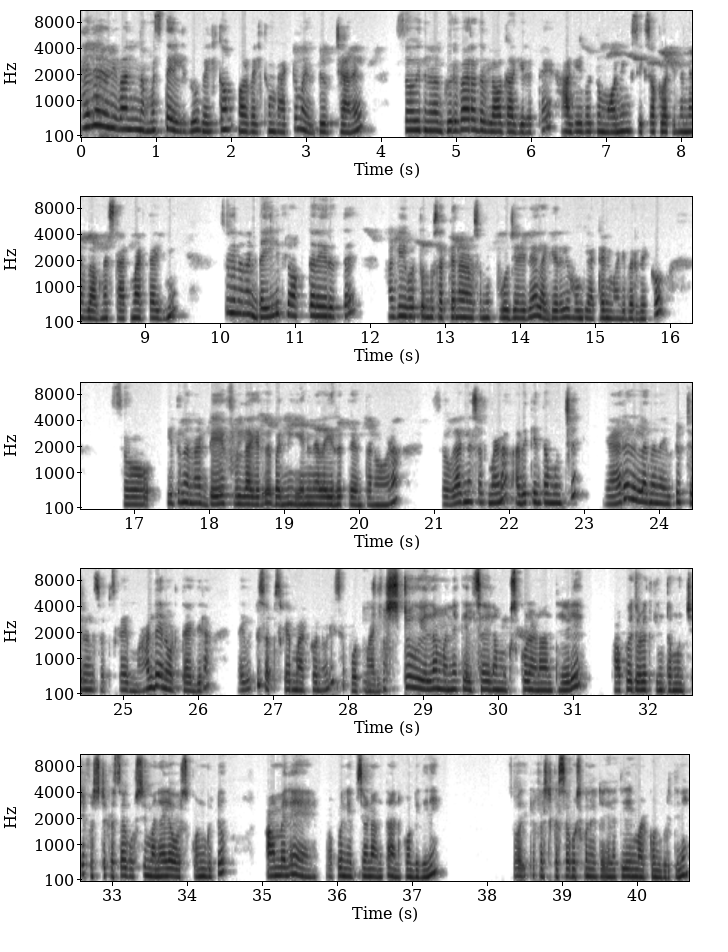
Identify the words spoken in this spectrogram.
Hello everyone ನಮಸ್ತೆ ಎಲ್ರಿಗೂ. Welcome R welcome back to my YouTube channel so ಇದು ನನ್ನ ಗುರುವಾರದ ವ್ಲಾಗ್ ಆಗಿರುತ್ತೆ. ಹಾಗೆ ಇವತ್ತು ಮಾರ್ನಿಂಗ್ ಸಿಕ್ಸ್ ಓ ಕ್ಲಾಕಿಂದನೇ ವ್ಲಾಗ್ನ ಸ್ಟಾರ್ಟ್ ಮಾಡ್ತಾ ಇದ್ದೀನಿ. ಸೊ ಇದು ನನ್ನ ಡೈಲಿ ವ್ಲಾಗ್ ಥರ ಇರುತ್ತೆ. ಹಾಗೆ ಇವತ್ತೊಂದು ಸತ್ಯನಾರಾಯಣ ಸ್ವಾಮಿ ಪೂಜೆ ಇದೆ. ಲಗೇರಲ್ಲಿ ಹೋಗಿ ಅಟೆಂಡ್ ಮಾಡಿ ಬರಬೇಕು. ಸೊ ಇದು ನನ್ನ ಡೇ ಫುಲ್ ಆಗಿರುತ್ತೆ. ಬನ್ನಿ ಏನೇನೆಲ್ಲ ಇರುತ್ತೆ ಅಂತ ನೋಡೋಣ. ಸೊ ವ್ಲಾಗ್ನ ಸ್ಟಾರ್ಟ್ ಮಾಡೋಣ. ಅದಕ್ಕಿಂತ ಮುಂಚೆ, ಯಾರ್ಯಾರೆಲ್ಲ ನನ್ನ ಯೂಟ್ಯೂಬ್ ಚಾನಲ್ ಸಬ್ಸ್ಕ್ರೈಬ್ ಮಾಡದೆ ನೋಡ್ತಾ ಇದ್ದೀರಾ ದಯವಿಟ್ಟು ಸಬ್ಸ್ಕ್ರೈಬ್ ಮಾಡ್ಕೊಂಡು ನೋಡಿ ಸಪೋರ್ಟ್ ಮಾಡಿ. ಫಸ್ಟು ಎಲ್ಲ ಮನೆ ಕೆಲಸ ಎಲ್ಲ ಮುಗಿಸ್ಕೊಳ್ಳೋಣ ಅಂತ ಹೇಳಿ ಪಾಪು ಎದ್ದೊಳೋದ್ಕಿಂತ ಮುಂಚೆ ಫಸ್ಟ್ ಕಸ ಗುಡಿಸಿ ಮನೆಯೆಲ್ಲ ಒರೆಸ್ಕೊಂಡ್ಬಿಟ್ಟು ಆಮೇಲೆ ಪಾಪು ನೆಪ್ಸೋಣ ಅಂತ ಅನ್ಕೊಂಡಿದ್ದೀನಿ. ಸೊ ಅದಕ್ಕೆ ಫಸ್ಟ್ ಕಸ ಗುಡಿಸ್ಕೊಂಡು ನೀಟಾಗೆಲ್ಲ ಕ್ಲೀನ್ ಮಾಡ್ಕೊಂಡು ಬಿಡ್ತೀನಿ.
